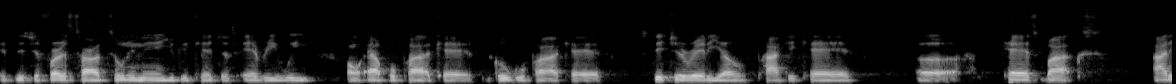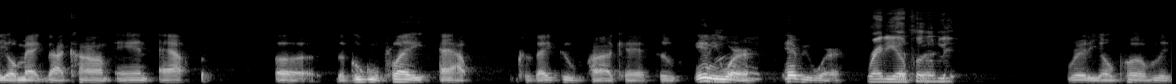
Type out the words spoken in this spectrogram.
If this your first time tuning in, you can catch us every week on Apple Podcasts, Google Podcasts, Stitcher Radio, Pocket Cast, uh, Castbox, Audiomack.com, and app, uh, the Google Play app, because they do podcasts too. Anywhere, everywhere. Radio Yes, sir. Public. Radio Public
